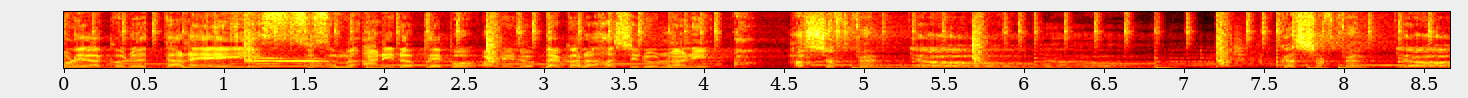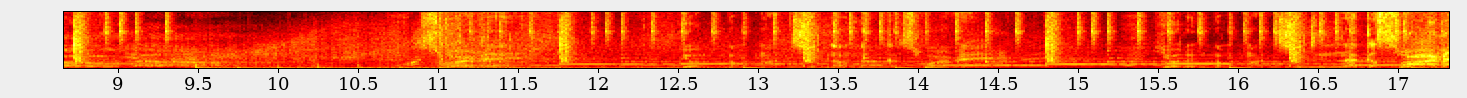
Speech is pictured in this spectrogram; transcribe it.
俺が狂ったレース。進むアニドペポ。だから走るのに。発射フェム Yo. ガッシャフェム Yo. Swerving 夜の街の中 Swerving 夜の街の中 Swerving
